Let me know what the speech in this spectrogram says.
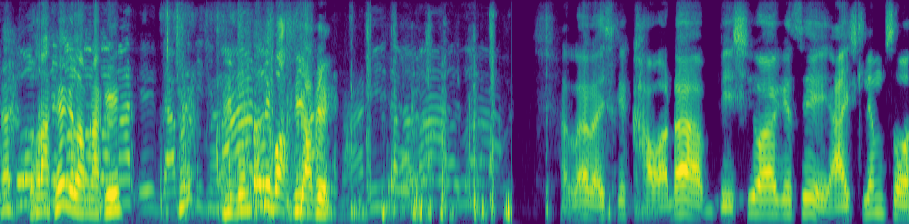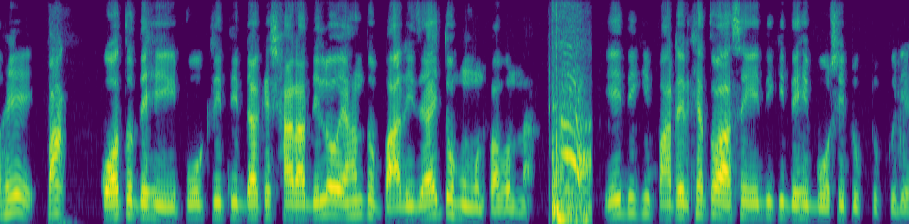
হ্যাঁ, ধরা খেয়ে গেলাম নাকি জীবনটা নিয়ে বাঁচি যাবে শালার আজকে খাওয়াটা বেশি হয়ে গেছে আইসলাম সহে কত দেখি প্রকৃতির ডাকে সারা দিল এখন তো বাড়ি যাই তো হুমুর পাবন না। এইদিকে পাটের ক্ষেত আছে এইদিকে দেখি বসে টুকটুক করে।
